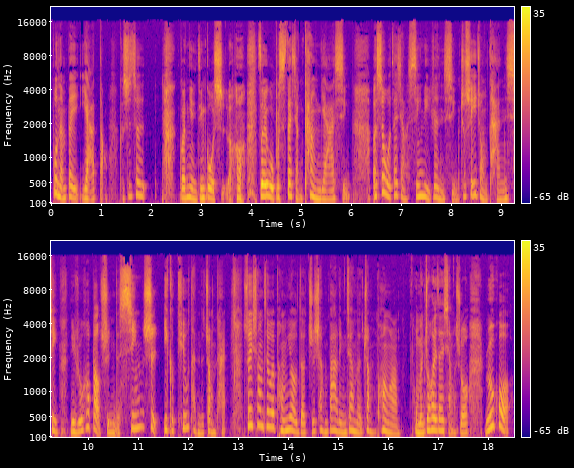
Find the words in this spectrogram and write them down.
不能被压倒。可是这。观念已经过时了哈，所以我不是在讲抗压性，而是我在讲心理韧性，就是一种弹性。你如何保持你的心是一个 Q 弹的状态？所以像这位朋友的职场霸凌这样的状况啊，我们就会在想说，如果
